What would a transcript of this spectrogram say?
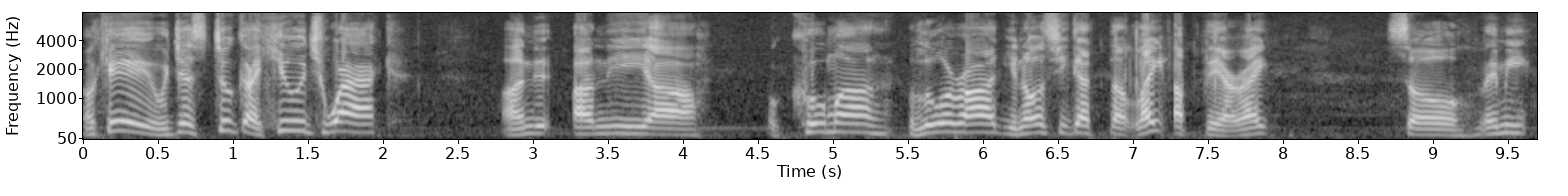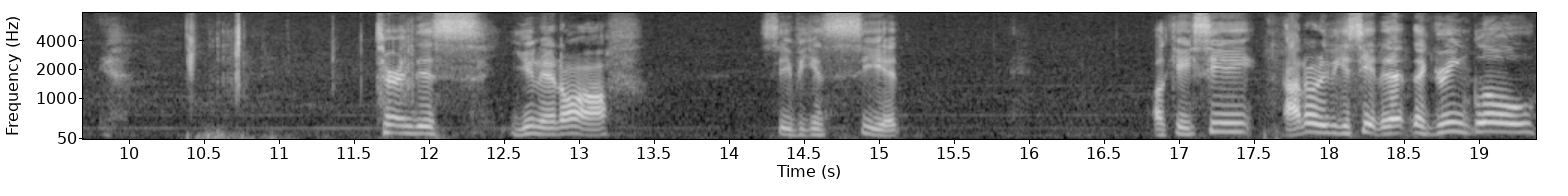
Okay, we just took a huge whack on the on the uh, Okuma lure rod. You notice you got the light up there, right? So let me turn this unit off. See if you can see it. Okay, see, I don't know if you can see it. That, the green glow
